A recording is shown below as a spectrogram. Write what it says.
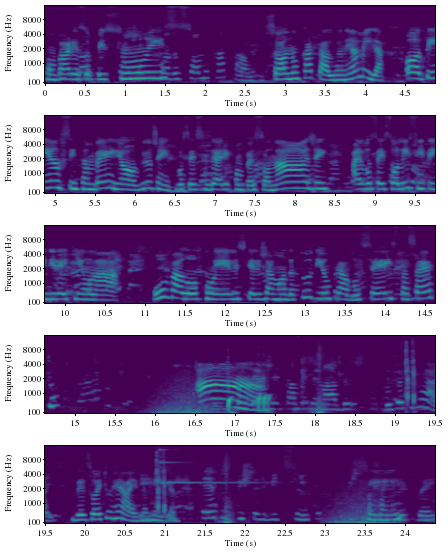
com várias opções. manda só no catálogo. Só no catálogo, né, amiga? Ó, tem assim também, ó, viu, gente? Vocês fizerem com personagem, aí vocês solicitem direitinho lá o valor com eles, que ele já manda tudinho pra vocês, tá certo? Ah, A gente tá vendendo a de- 18 reais. 18 reais, amiga. Tem essas pistas de 25. Pistas Sim. tá saindo muito bem.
